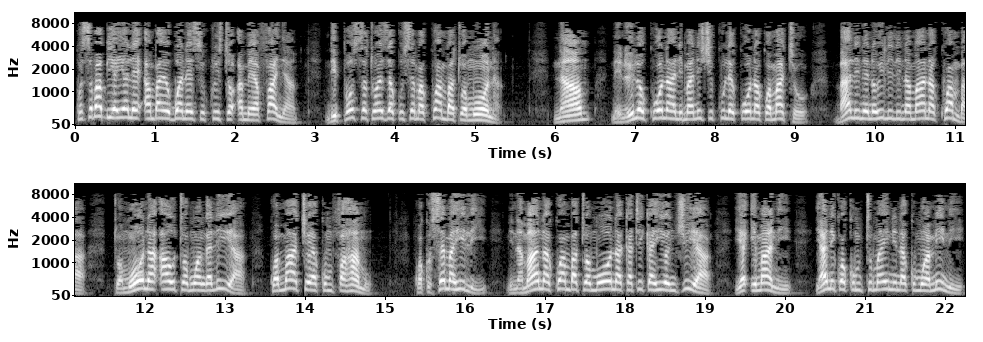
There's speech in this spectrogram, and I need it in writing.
Kwa sababu ya yale ambayo bwana yesu kristo ameyafanya ndiposa twaweza kusema kwamba twamwona naam neno hilo kuona halimaanishi kule kuona kwa macho bali neno hili lina maana kwamba twamwona au twamwangalia kwa macho ya kumfahamu. Kwa kusema hili nina maana kwamba twamwona katika hiyo njia ya imani yani kwa kumtumaini na kumwamini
